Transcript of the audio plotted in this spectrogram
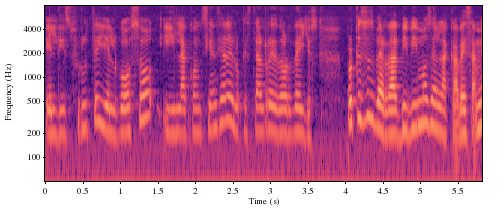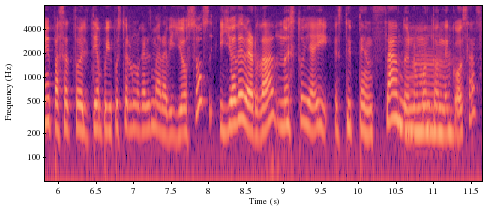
el disfrute y el gozo y la conciencia de lo que está alrededor de ellos. Porque eso es verdad, vivimos en la cabeza. A mí me pasa todo el tiempo. Yo puedo estar en lugares maravillosos y yo de verdad no estoy ahí. Estoy pensando en un montón de mm. cosas.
